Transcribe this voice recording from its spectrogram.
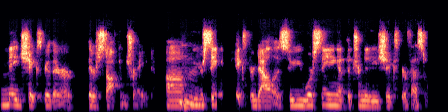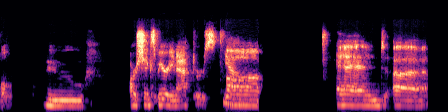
made Shakespeare their their stock and trade. Um, mm-hmm. Who you're seeing Shakespeare Dallas, who you were seeing at the Trinity Shakespeare Festival, who are Shakespearean actors. Yeah. Uh, and uh,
